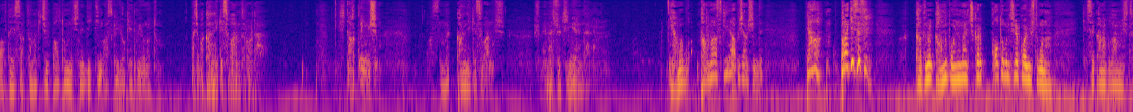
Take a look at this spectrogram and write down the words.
Baltayı saklamak için paltomun içine diktiğim askıyı yok etmeyi unuttum. Acaba kan lekesi var mıdır orada? İşte haklıymışım. Aslında kan lekesi varmış. Şunu hemen sökeyim yerinden. Ya ama bu kanlı askıyı ne yapacağım şimdi? Ya para kesesi. Kadının kanlı boynundan çıkarıp paltomun içine koymuştum onu. Kese kana bulanmıştı.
